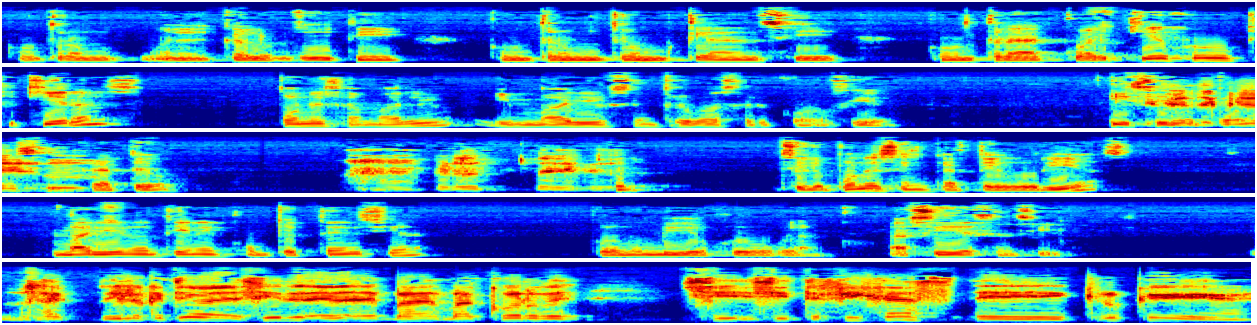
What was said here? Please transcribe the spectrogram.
contra un eh, Call of Duty, contra un Tom Clancy, contra cualquier juego que quieras, pones a Mario y Mario siempre va a ser conocido. Y si lo Fíjate pones en algo- cateo- Ajá, perdón, dale, perdón. si lo pones en categorías, Mario no tiene competencia con un videojuego blanco. Así de sencillo. O sea, y lo que te iba a decir va, va acorde. Si, si te fijas, eh, creo que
